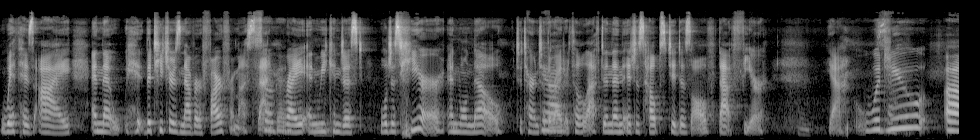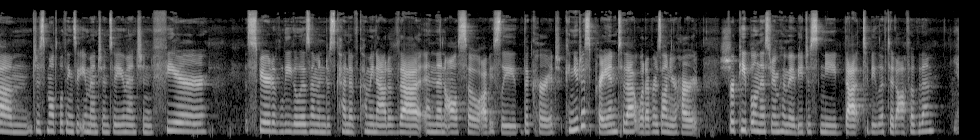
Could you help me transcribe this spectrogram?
with His eye and that the teacher's never far from us then, good. right? And we can just, we'll just hear and we'll know to turn to the right or to the left. And then it just helps to dissolve that fear. Yeah. Would you um, just multiple things that you mentioned? So you mentioned fear, spirit of legalism, and just kind of coming out of that, and then also obviously the courage. Can you just pray into that, whatever's on your heart, for people in this room who maybe just need that to be lifted off of them? Yeah.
